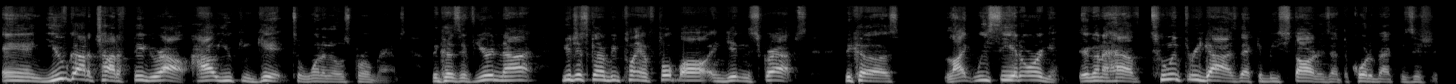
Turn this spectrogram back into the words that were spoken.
And you've got to try to figure out how you can get to one of those programs. Because if you're not, you're just going to be playing football and getting the scraps. Because, like we see at Oregon, they're going to have two and three guys that could be starters at the quarterback position.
